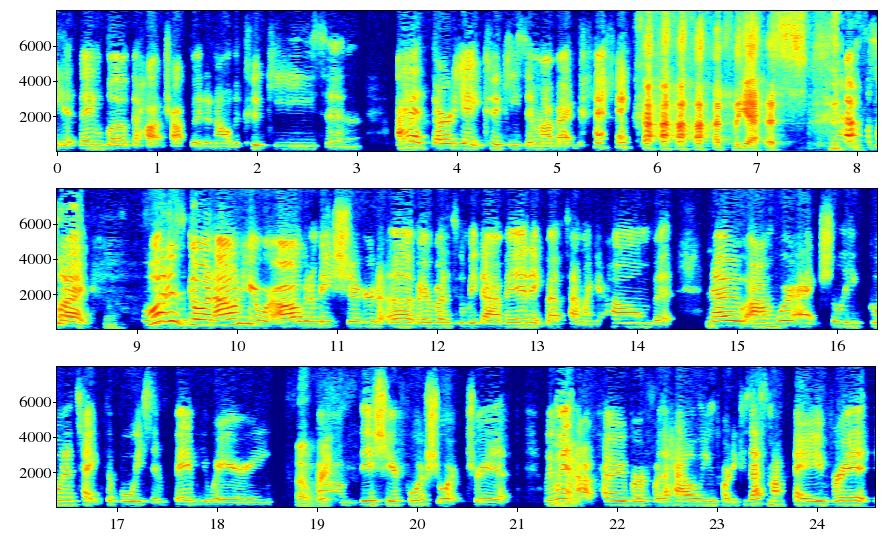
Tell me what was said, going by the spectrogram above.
hit. They loved the hot chocolate and all the cookies, and I had 38 cookies in my backpack. yes. I was like, what is going on here? We're all going to be sugared up. Everybody's going to be diabetic by the time I get home. But no, um, we're actually going to take the boys in February Oh, great. um, this year for a short trip. We went in October for the Halloween party because that's my favorite.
